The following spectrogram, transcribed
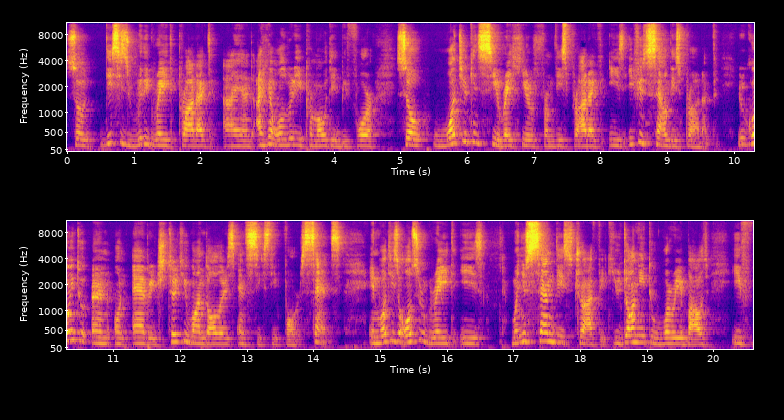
So this is really great product and I have already promoted before. So what you can see right here from this product is if you sell this product, you're going to earn on average $31.64. And what is also great is when you send this traffic, you don't need to worry about if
